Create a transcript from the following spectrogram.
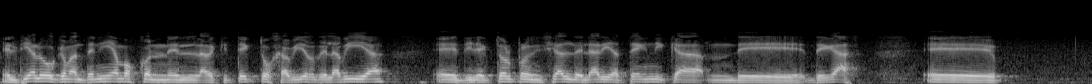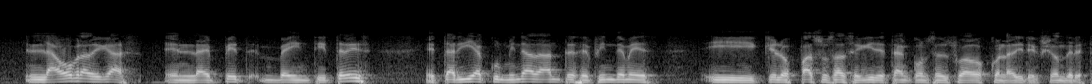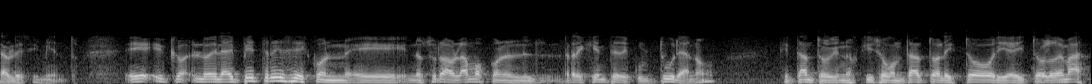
El diálogo que manteníamos con el arquitecto Javier de la Vía, eh, director provincial del área técnica de, gas. Eh, la obra de gas en la EPET 23 estaría culminada antes de fin de mes y que los pasos a seguir están consensuados con la dirección del establecimiento. Eh, eh, lo de la EP3 es con, eh, nosotros hablamos con el regente de cultura, ¿no? Que tanto nos quiso contar toda la historia y todo lo demás.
